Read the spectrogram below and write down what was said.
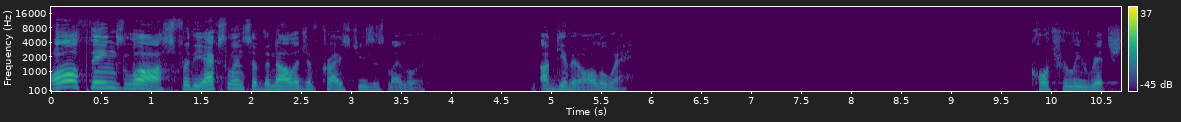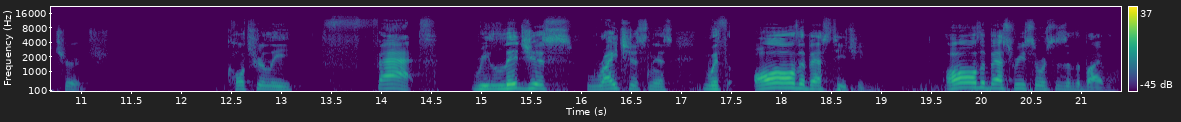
all things lost for the excellence of the knowledge of Christ Jesus my Lord. I'll give it all away. Culturally rich church, culturally fat religious righteousness with all the best teaching, all the best resources of the Bible,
